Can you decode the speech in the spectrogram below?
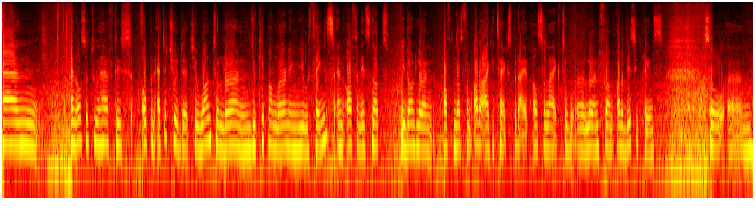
And, and also to have this open attitude that you want to learn, you keep on learning new things and often it's not, you don't learn, often not from other architects, but I also like to uh, learn from other disciplines. So um,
